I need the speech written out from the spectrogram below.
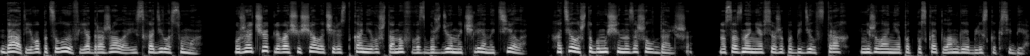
Да, от его поцелуев я дрожала и сходила с ума. Уже отчетливо ощущала через ткань его штанов возбужденный член и тело. Хотела, чтобы мужчина зашел дальше, но сознание все же победил страх и нежелание подпускать Ланге близко к себе.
